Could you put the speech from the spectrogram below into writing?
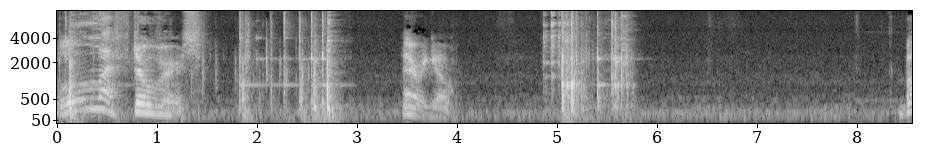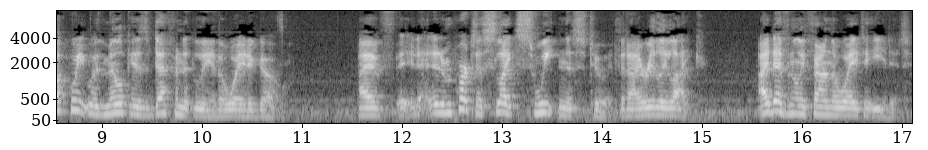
Leftovers! There we go. Buckwheat with milk is definitely the way to go. I've it, it imparts a slight sweetness to it that I really like. I definitely found the way to eat it.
